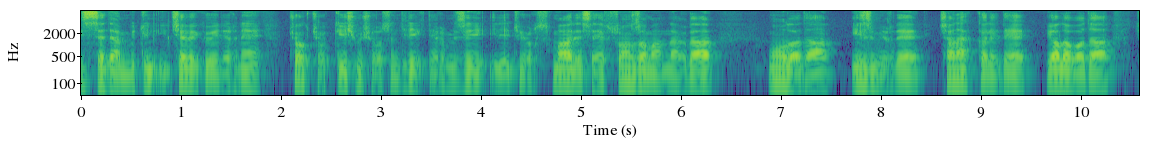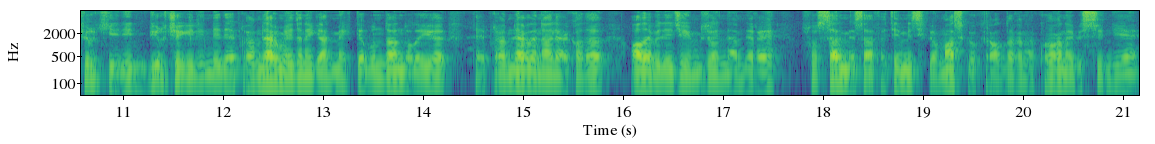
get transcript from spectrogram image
hisseden bütün ilçe ve köylerine çok çok geçmiş olsun dileklerimizi iletiyoruz. Maalesef son zamanlarda Muğla'da, İzmir'de, Çanakkale'de, Yalova'da, Türkiye'nin birçok ilinde depremler meydana gelmekte. Bundan dolayı depremlerle alakalı alabileceğimiz önlemlere sosyal mesafe, temizlik ve maske kurallarına korona bitsin diye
